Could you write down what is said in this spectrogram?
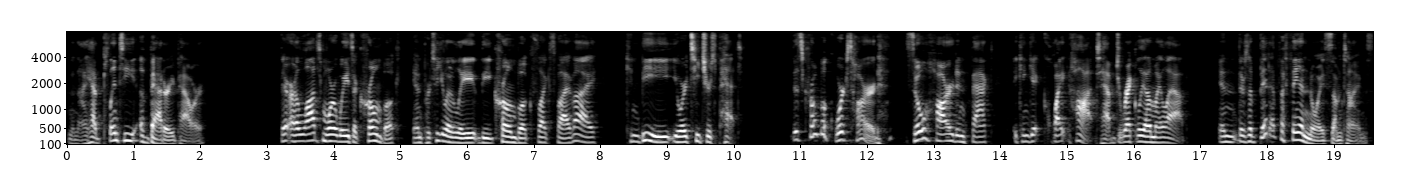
and I had plenty of battery power. There are lots more ways a Chromebook, and particularly the Chromebook Flex 5i, can be your teacher's pet. This Chromebook works hard. So hard, in fact, it can get quite hot to have directly on my lap. And there's a bit of a fan noise sometimes.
